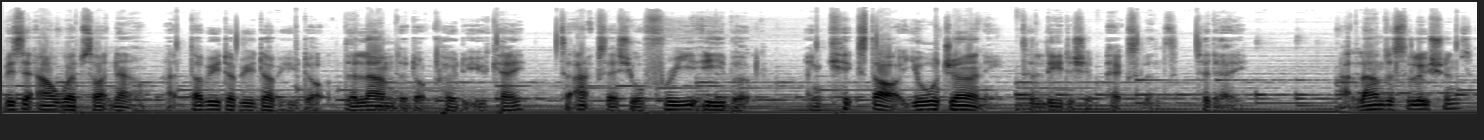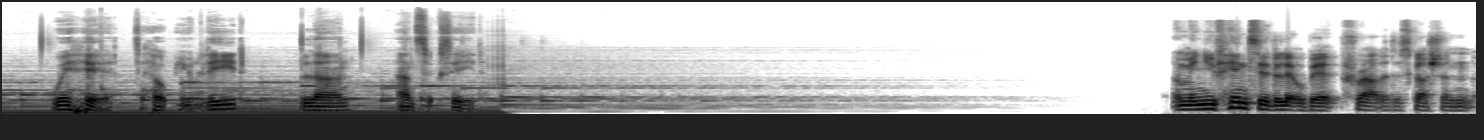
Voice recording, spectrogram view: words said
Visit our website now at www.thelamda.co.uk to access your free ebook and kickstart your journey to leadership excellence today. At LAMDA Solutions, we're here to help you lead, learn, and succeed. I mean, you've hinted a little bit throughout the discussion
